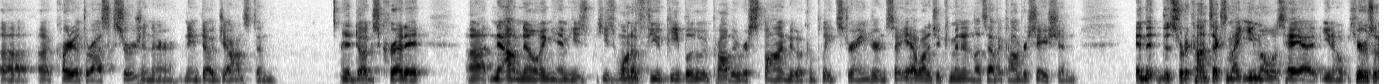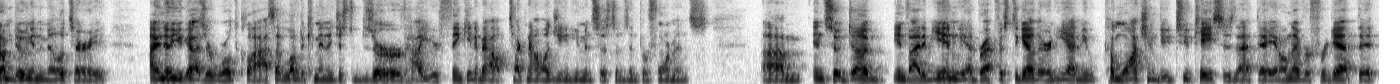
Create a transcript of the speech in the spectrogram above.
a, a cardiothoracic surgeon there named Doug Johnston. And to Doug's credit, uh, now knowing him, he's he's one of few people who would probably respond to a complete stranger and say, "Yeah, why don't you come in and let's have a conversation." And the, the sort of context of my email was, "Hey, I, you know, here's what I'm doing in the military. I know you guys are world class. I'd love to come in and just observe how you're thinking about technology and human systems and performance." Um, and so Doug invited me in. We had breakfast together, and he had me come watch him do two cases that day. And I'll never forget that.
